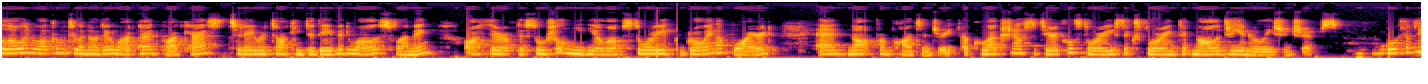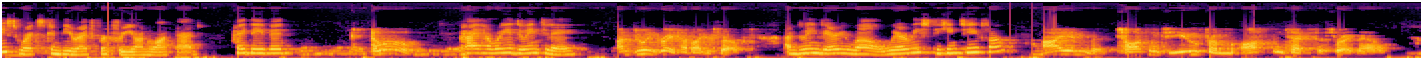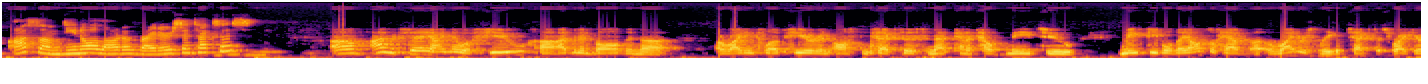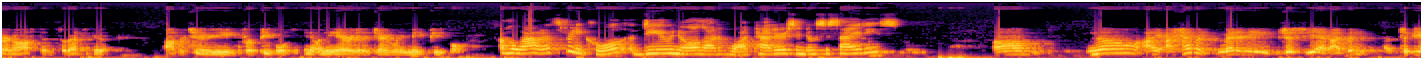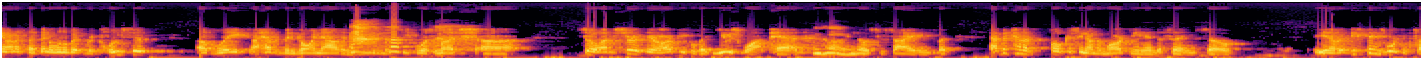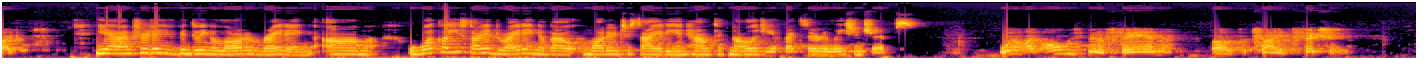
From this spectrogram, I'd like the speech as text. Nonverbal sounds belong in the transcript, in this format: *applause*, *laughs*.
Hello and welcome to another Wattpad podcast. Today we're talking to David Wallace Fleming, author of the social media love story Growing Up Wired and Not From Concentrate, a collection of satirical stories exploring technology and relationships. Both of these works can be read for free on Wattpad. Hi, David. Hello. Hi, how are you doing today? I'm doing great. How about yourself? I'm doing very well. Where are we speaking to you from? I am talking to you from Austin, Texas right now. Awesome. Do you know a lot of writers in Texas? Um, I would say I know a few. Uh, I've been involved in a, a writing club here in Austin, Texas, and that kind of helped me to meet people. They also have a Writers League of Texas right here in Austin, so that's a good opportunity for people, you know, in the area to generally meet people. Oh wow, that's pretty cool. Do you know a lot of Wattpadders in those societies? Um, no, I, I haven't met any just yet. I've been, to be honest, I've been a little bit reclusive of late. I haven't been going out and meeting with people as much. *laughs* Uh, so I'm sure there are people that use Wattpad uh, Mhm. in those societies, but I've been kind of focusing on the marketing end of things. So, you know, these things work in cycles. Yeah, I'm sure that you've been doing a lot of writing. Um, what got you started writing about modern society and how technology affects our relationships? Well, I've always been a fan of science fiction,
